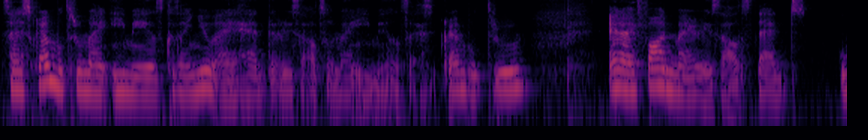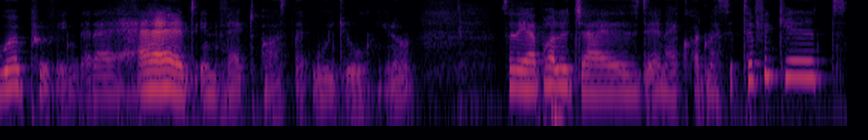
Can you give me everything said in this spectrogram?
So i scrambled through my emails because i knew i had the results on my emails. I scrambled through and i found my results that were proving that I had, in fact, passed that module, you know. So they apologized and I got my certificate.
